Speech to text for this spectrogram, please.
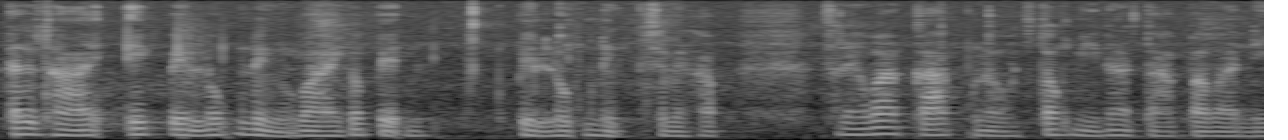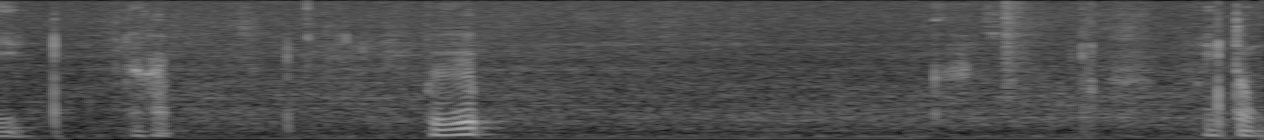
และสุดท้าย x เป็นลบหนึ่ง y ก็เป็น เป็นลบหนึ่งใช่ไหมครับ แสดงว่ากราฟเราจะต้องมีหน้าตาประมาณนี้นะครับปึ๊บไม่ตรง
